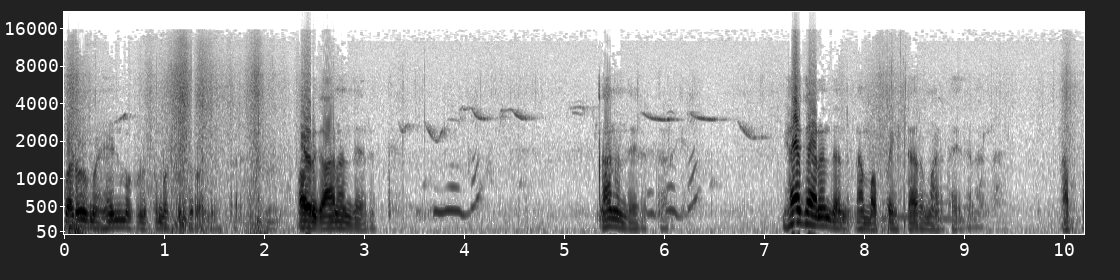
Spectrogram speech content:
ಬಡವ್ರ ಮನೆ ಹೆಣ್ಮಕ್ಳು ತುಂಬ ಸುಂದರವಾಗಿರ್ತಾರೆ. ಅವ್ರಿಗೆ ಆನಂದ ಇರುತ್ತೆ. ಆನಂದ ಇರುತ್ತೆ. ಅವ್ರಿಗೆ ಹೇಗೆ ಆನಂದ ನಮ್ಮಪ್ಪ ಇಷ್ಟಾರು ಮಾಡ್ತಾ ಇದ್ದಾನಲ್ಲ ಅಪ್ಪ.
